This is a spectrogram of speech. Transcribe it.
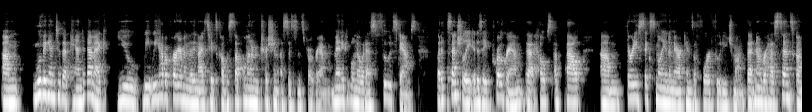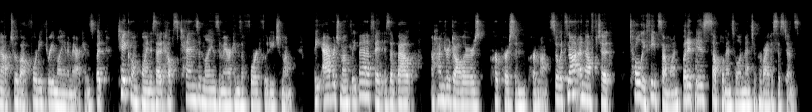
Um, moving into the pandemic, you we, we have a program in the united states called the supplemental nutrition assistance program many people know it as food stamps but essentially it is a program that helps about um, 36 million americans afford food each month that number has since gone up to about 43 million americans but take home point is that it helps tens of millions of americans afford food each month the average monthly benefit is about $100 per person per month so it's not enough to totally feed someone, but it is supplemental and meant to provide assistance.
